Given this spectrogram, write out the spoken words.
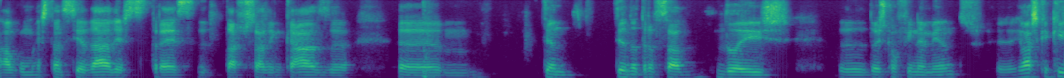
alguma esta ansiedade, este stress de estar fechado em casa, tendo, tendo atravessado dois, dois confinamentos. Uh, eu acho que aqui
